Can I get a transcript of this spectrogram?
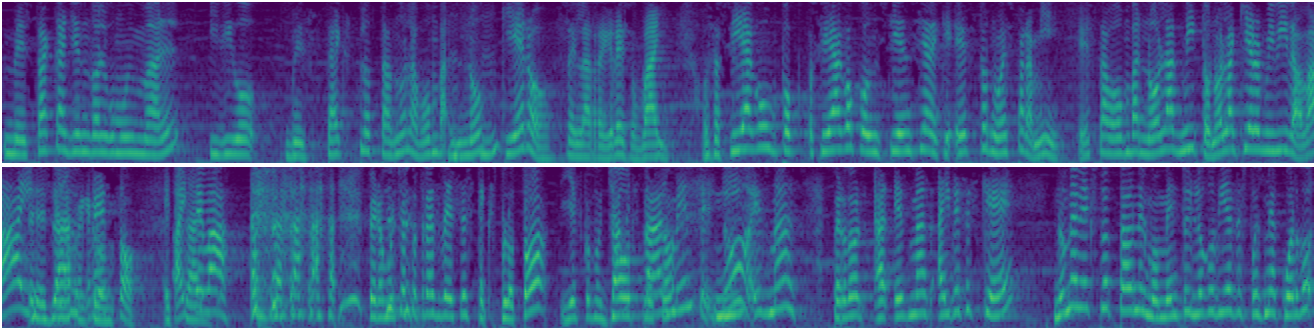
me está cayendo algo muy mal y digo, me está explotando la bomba, no quiero, se la regreso, bye. O sea, sí hago un poco, sí hago conciencia de que esto no es para mí, esta bomba no la admito, no la quiero en mi vida, bye, se la regreso. Ahí te va. Pero muchas otras veces te explotó y es como ya Totalmente. No, es más, perdón, es más, hay veces que no me había explotado en el momento y luego días después me acuerdo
